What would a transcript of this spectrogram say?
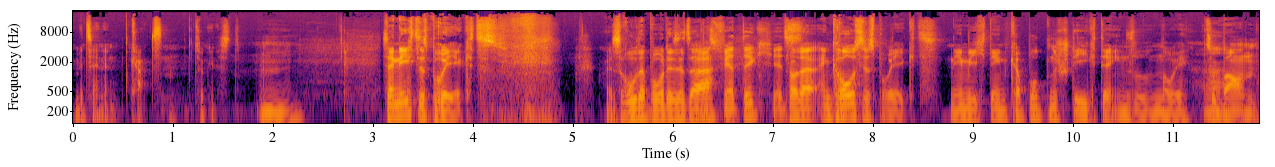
mit seinen Katzen zumindest. Sein nächstes Projekt. Das Ruderboot ist jetzt auch. Ist fertig? Jetzt hat er ein großes Projekt, nämlich den kaputten Steg der Insel neu zu bauen.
